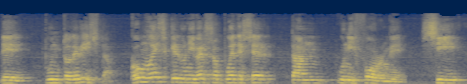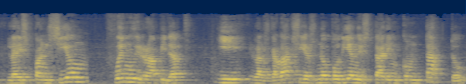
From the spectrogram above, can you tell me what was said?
de punto de vista. ¿Cómo es que el universo puede ser tan uniforme si la expansión fue muy rápida y las galaxias no podían estar en contacto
